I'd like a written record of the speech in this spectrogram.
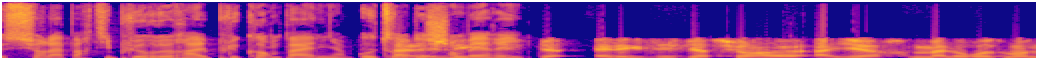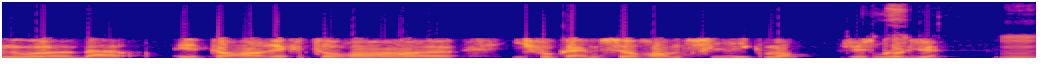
sur la partie plus rurale, plus campagne, autour de Chambéry Elle existe bien sûr ailleurs. Malheureusement, nous, bah, étant un restaurant, il faut quand même se rendre physiquement jusqu'au lieu. Mmh.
